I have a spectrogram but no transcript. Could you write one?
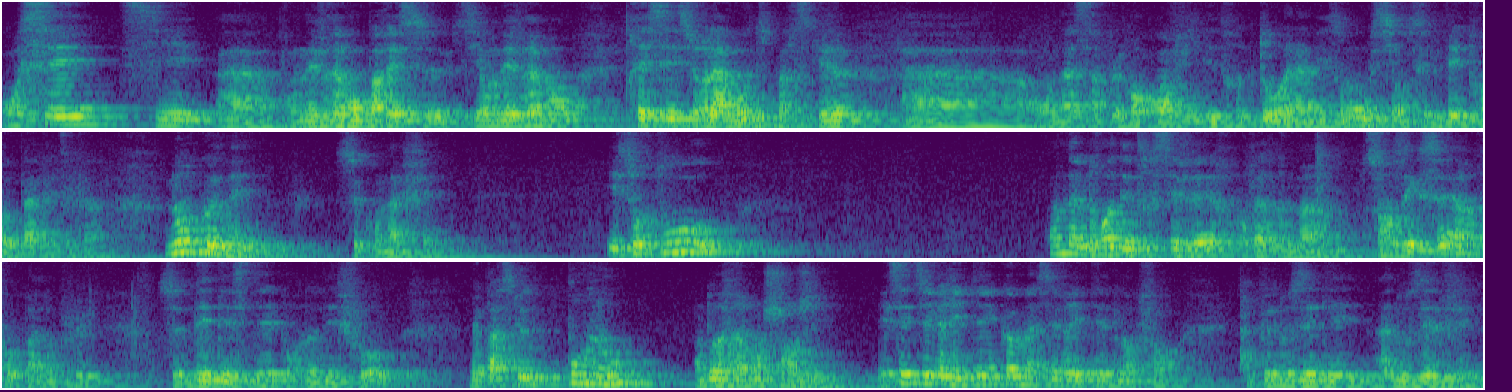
On sait si euh, on est vraiment paresseux, si on est vraiment pressé sur la route parce que on a simplement envie d'être tôt à la maison ou si on s'est levé trop tard, etc. Nous, on connaît ce qu'on a fait. Et surtout, on a le droit d'être sévère envers nous-mêmes, sans excès, il hein, ne faut pas non plus se détester pour nos défauts, mais parce que pour nous, on doit vraiment changer. Et cette sévérité, comme la sévérité de l'enfant, qui peut nous aider à nous élever.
